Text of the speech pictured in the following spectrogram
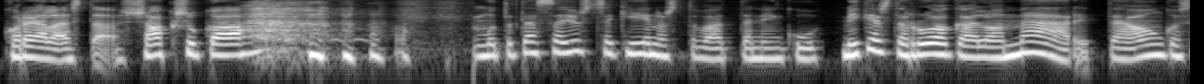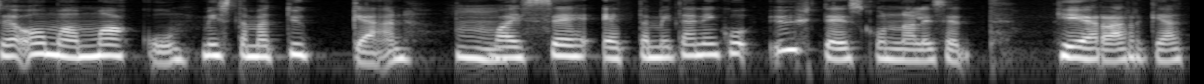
korealaista shaksukaa. Mutta tässä on just se kiinnostavaa, että niin kuin, mikä sitä ruokailua määrittää. Onko se oma maku, mistä mä tykkään, mm. vai se, että mitä niin kuin yhteiskunnalliset hierarkiat,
